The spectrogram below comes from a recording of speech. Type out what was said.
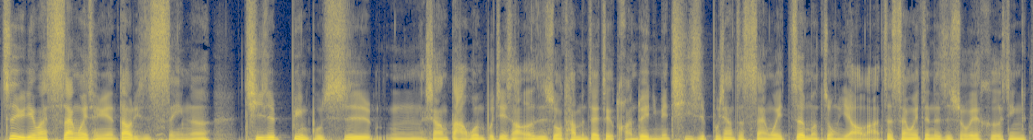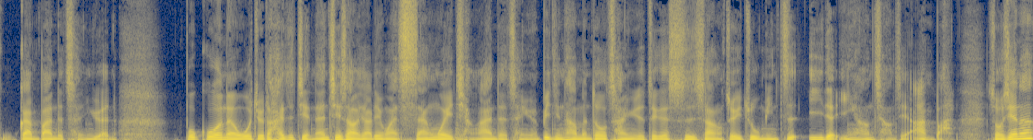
至于另外三位成员到底是谁呢？其实并不是嗯想打混不介绍，而是说他们在这个团队里面其实不像这三位这么重要啦。这三位真的是所谓核心骨干班的成员。不过呢，我觉得还是简单介绍一下另外三位抢案的成员，毕竟他们都参与了这个世上最著名之一的银行抢劫案吧。首先呢，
